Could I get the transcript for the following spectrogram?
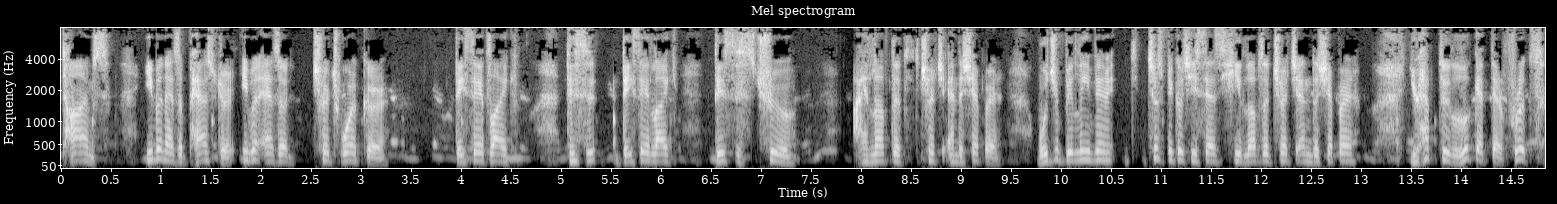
times, even as a pastor, even as a church worker. They say like, this is, they say like, this is true. I love the church and the shepherd. Would you believe him just because he says he loves the church and the shepherd? You have to look at their fruits.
